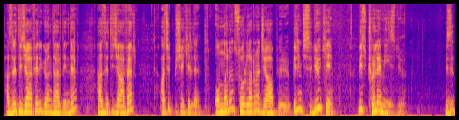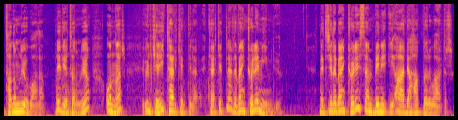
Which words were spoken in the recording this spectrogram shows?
Hazreti Cafer'i gönderdiğinde Hazreti Cafer açık bir şekilde onların sorularına cevap veriyor. Birincisi diyor ki biz köle miyiz diyor. Bizi tanımlıyor bu adam. Ne Hı-hı. diye tanımlıyor? Onlar ülkeyi terk ettiler. Terk ettiler de ben köle miyim diyor. Neticede ben köleysem beni iade hakları vardır.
